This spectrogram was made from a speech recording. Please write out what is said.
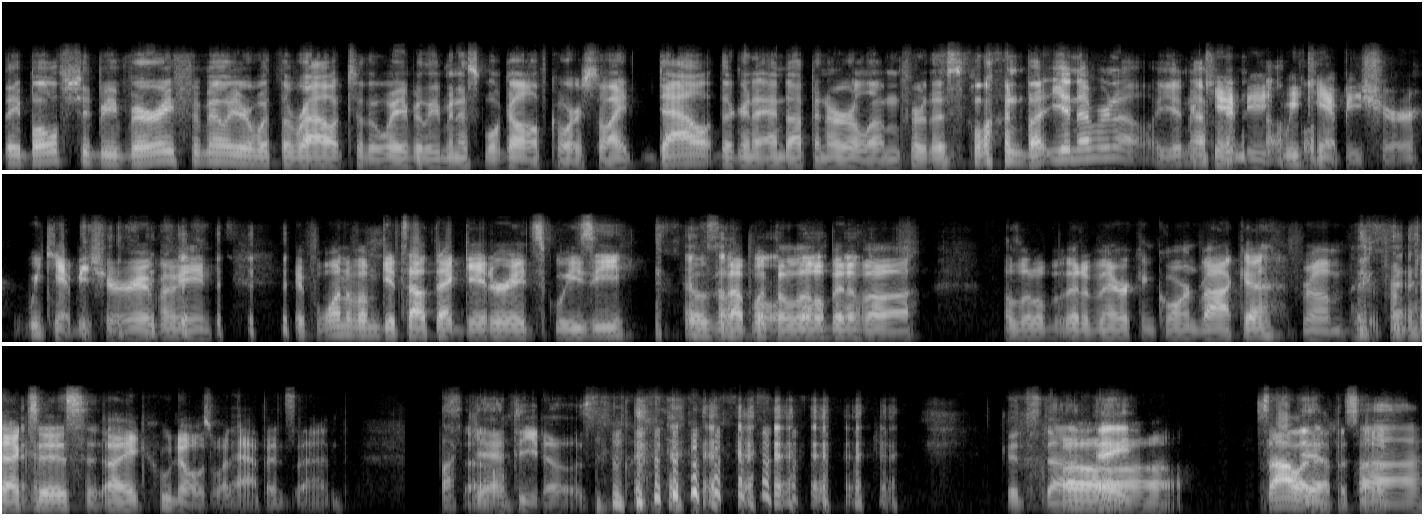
they both should be very familiar with the route to the Waverly Municipal Golf Course. So I doubt they're going to end up in Earlham for this one, but you never know. You we never can't be we can't be sure. We can't be sure. I mean, if one of them gets out that Gatorade squeezy, fills it up with a little bit of a a little bit of American corn vodka from from Texas, like who knows what happens then? Fuck so. yeah, Tito's. Good stuff. hey, Uh, solid if, episode. uh,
